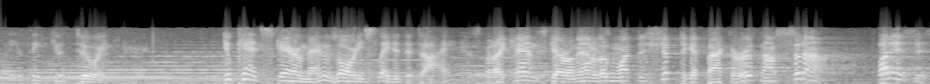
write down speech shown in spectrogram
What do you think you're doing, Kurt? You can't scare a man who's already slated to die. Yes, but I can scare a man who doesn't want this ship to get back to Earth. Now sit down. What is this?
